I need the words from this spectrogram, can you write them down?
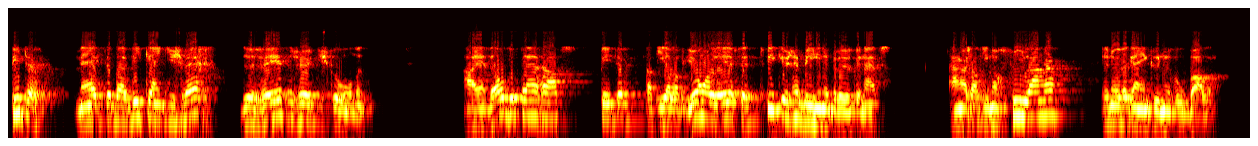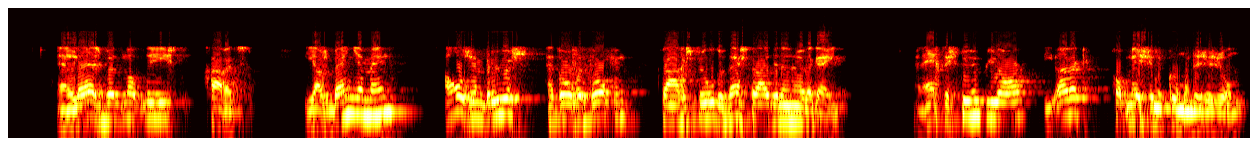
Pieter merkte bij weekendjes weg de veertigzeutjes gewonnen. Hij had wel de pijn gehad, Pieter, dat hij al op jonge leeftijd twee keer zijn benen breuken had. En hij had hij nog veel langer in Urgijn kunnen voetballen. En last but not least, Gerrit, die als Benjamin al zijn broers het overtroffen qua gespeelde wedstrijden in Urk Een echte steunpilaar die Urk gaat missen het komende seizoen.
